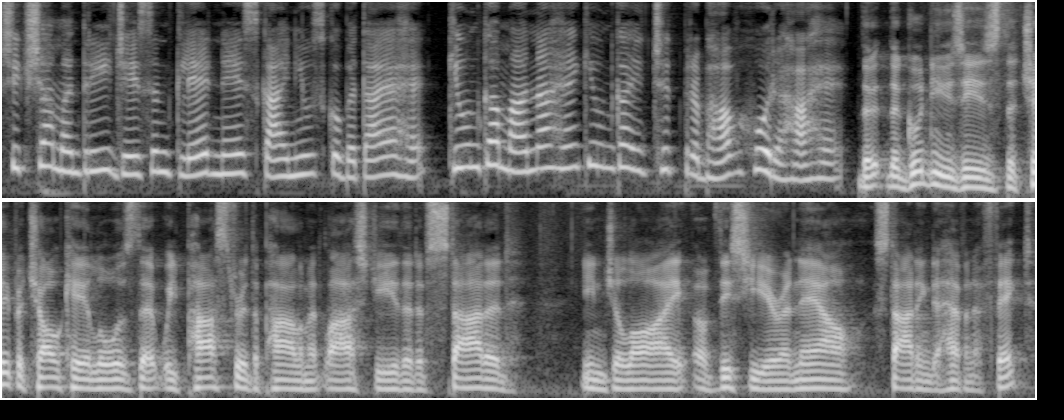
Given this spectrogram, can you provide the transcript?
शिक्षा मंत्री जेसन क्लेयर ने स्काई न्यूज को बताया है कि उनका मानना है कि उनका इच्छित प्रभाव हो रहा है The, the good news is the cheaper childcare laws that we passed through the parliament last year that have started in July of this year are now starting to have an effect.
